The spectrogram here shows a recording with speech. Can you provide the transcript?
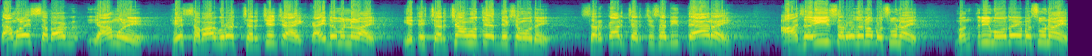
त्यामुळे सभा यामुळे हे सभागृह चर्चेचे आहे कायदेमंडळ आहे. येथे चर्चा होते अध्यक्ष महोदय. सरकार चर्चेसाठी तयार आहे. आजही सर्वजण बसून आहेत. मंत्री महोदय बसून आहेत.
